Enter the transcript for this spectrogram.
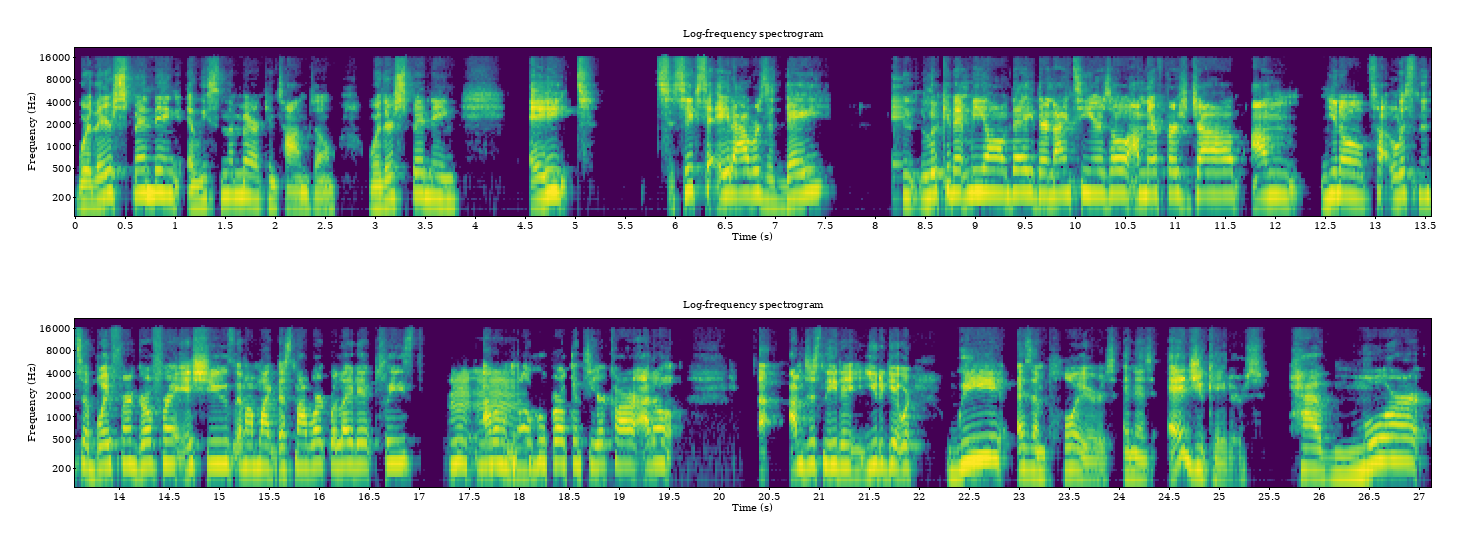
where they're spending, at least in the American time zone, where they're spending eight, six to eight hours a day and looking at me all day. They're 19 years old. I'm their first job. I'm, you know, t- listening to boyfriend girlfriend issues, and I'm like, that's not work related. Please, Mm-mm. I don't know who broke into your car. I don't. I, I'm just needing you to get where we, as employers and as educators, have more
